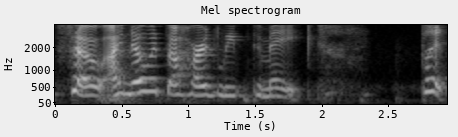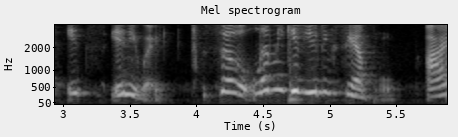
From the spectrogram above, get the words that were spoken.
So I know it's a hard leap to make, but it's anyway. So let me give you an example. I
